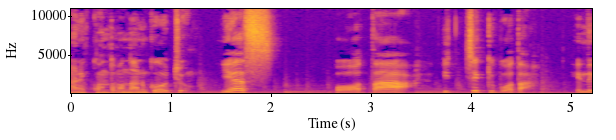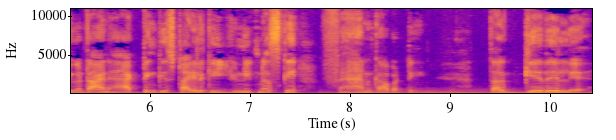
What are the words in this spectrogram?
అని కొంతమంది అనుకోవచ్చు. ఎస్ పోతా పిచ్చెక్కిపోతా. ఎందుకంటే ఆయన యాక్టింగ్కి స్టైల్కి యూనిక్నెస్కి ఫ్యాన్ కాబట్టి. తగ్గేదేలే.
